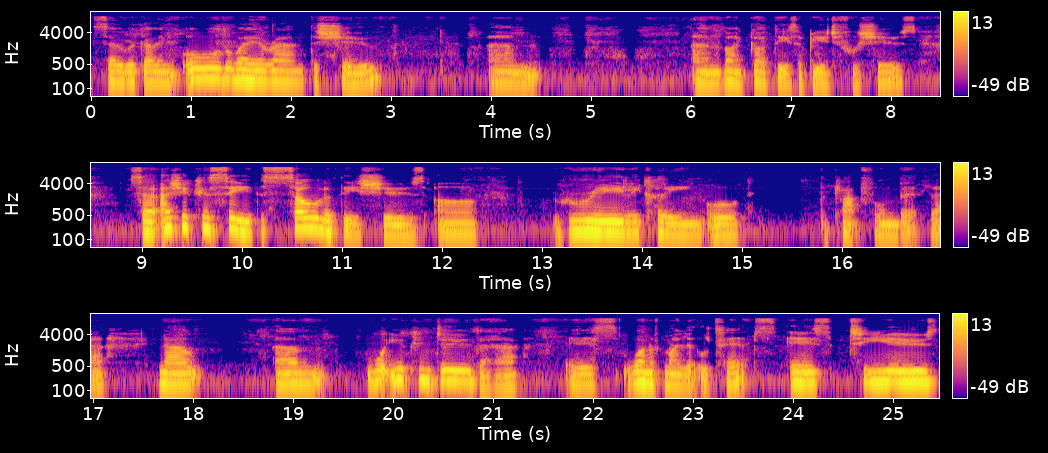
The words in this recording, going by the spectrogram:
So we're going all the way around the shoe. Um, and my God, these are beautiful shoes. So as you can see, the sole of these shoes are really clean, or the platform bit there. Now, um, what you can do there is one of my little tips is to use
